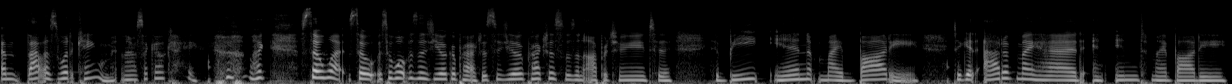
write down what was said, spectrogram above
and that was what it came. And i was like okay. Like so what? So so what was this yoga practice? This yoga practice was an opportunity to to be in my body to get out of my head and into my body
